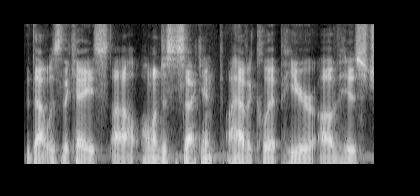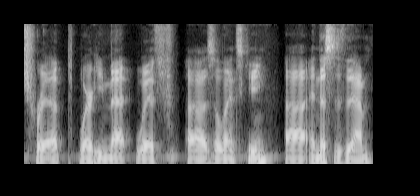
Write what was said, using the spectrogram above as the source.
that that was the case. Uh, hold on just a second. I have a clip here of his trip where he met with uh, Zelensky, uh, and this is them.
